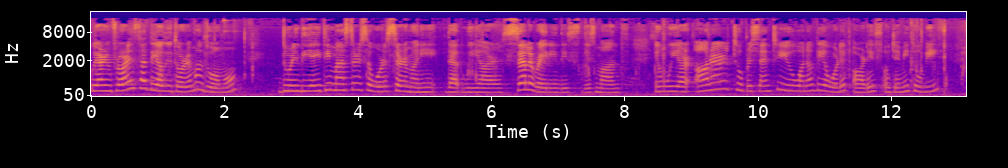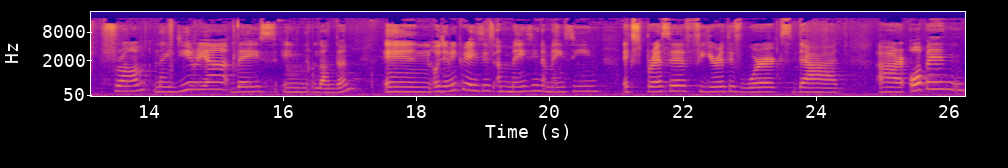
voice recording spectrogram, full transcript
We are in Florence at the Auditorium al Duomo during the 18 Masters Awards ceremony that we are celebrating this, this month. And we are honored to present to you one of the awarded artists, O Yemi Tubi, from Nigeria, based in London. And O Yemi creates these amazing, amazing, expressive, figurative works that are open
